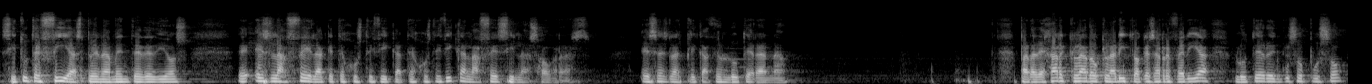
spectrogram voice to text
Si tú te fías plenamente de Dios, eh, es la fe la que te justifica. Te justifica la fe sin las obras. Esa es la explicación luterana. Para dejar claro, clarito a qué se refería, Lutero incluso puso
